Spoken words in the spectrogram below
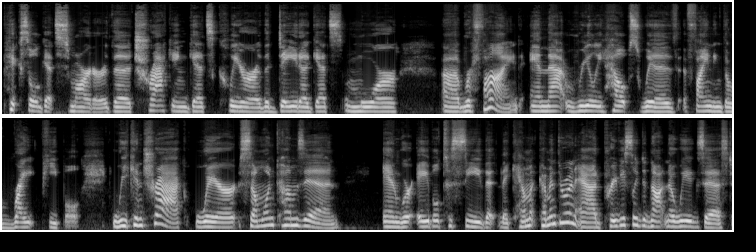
pixel gets smarter the tracking gets clearer the data gets more uh, refined and that really helps with finding the right people. We can track where someone comes in and we're able to see that they come, come in through an ad previously did not know we exist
